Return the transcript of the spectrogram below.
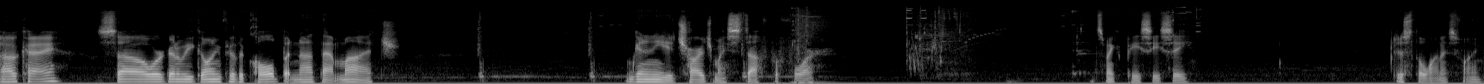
Okay. So we're gonna be going through the cold, but not that much. I'm gonna need to charge my stuff before. Let's make a PCC. Just the one is fine.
